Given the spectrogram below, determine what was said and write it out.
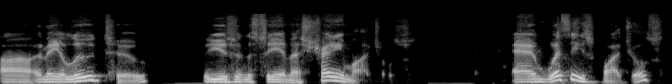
uh, and they allude to, using the CMS training modules. And with these modules,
